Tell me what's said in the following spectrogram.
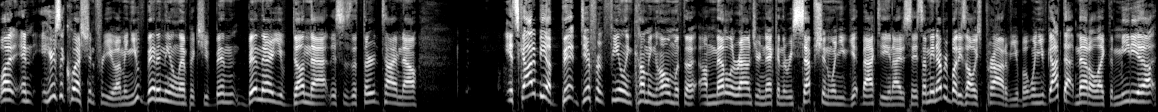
Well, and here's a question for you. I mean, you've been in the Olympics, you've been been there, you've done that. This is the third time now it's got to be a bit different feeling coming home with a, a, medal around your neck and the reception when you get back to the United States. I mean, everybody's always proud of you, but when you've got that medal, like the media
